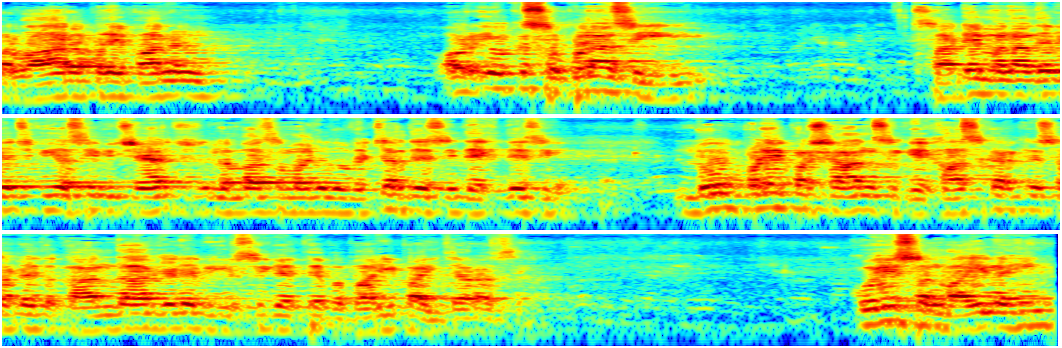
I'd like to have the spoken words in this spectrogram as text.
ਪਰਿਵਾਰ ਆਪਣੇ ਪਾਲਣ। ਔਰ ਇੱਕ ਸੁਪਨਾ ਸੀ, ਸਾਡੇ ਮਨਾਂ ਦੇ ਵਿੱਚ ਵੀ ਅਸੀਂ ਵੀ ਸ਼ਹਿਰ 'ਚ ਲੰਬਾ ਸਮਾਂ ਜਦੋਂ ਵਿਚਰਦੇ ਸੀ, ਦੇਖਦੇ ਸੀ ਲੋਕ ਬੜੇ ਪਰੇਸ਼ਾਨ ਸੀਗੇ, ਖਾਸ ਕਰਕੇ ਸਾਡੇ ਦੁਕਾਨਦਾਰ ਜਿਹੜੇ ਵੀਰ ਸੀਗੇ ਇੱਥੇ ਵਪਾਰੀ ਭਾਈਚਾਰਾ ਸੀ। ਕੋਈ ਸੁਣਵਾਈ ਨਹੀਂ।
